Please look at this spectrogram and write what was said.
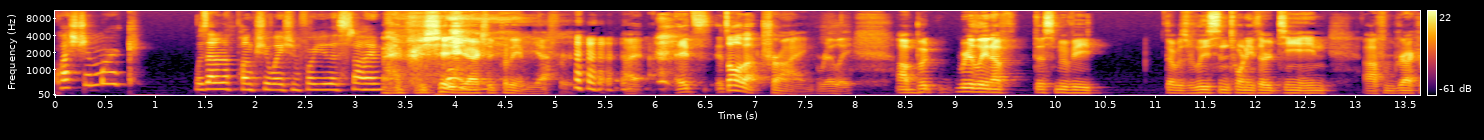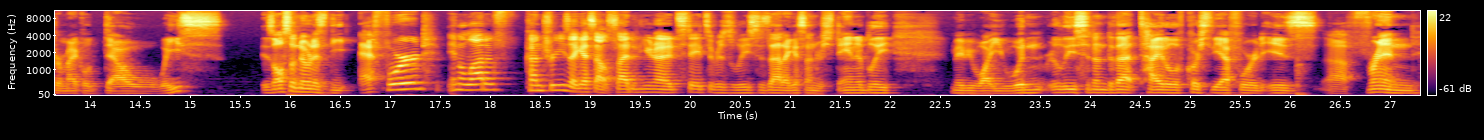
Question mark? Was that enough punctuation for you this time? I appreciate you actually putting in the effort. I, it's it's all about trying, really. Uh, but weirdly enough, this movie that was released in 2013 uh, from director Michael Dowse is also known as the F word in a lot of countries. I guess outside of the United States, it was released as that. I guess understandably, maybe why you wouldn't release it under that title. Of course, the F word is uh, friend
